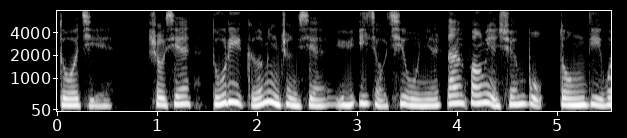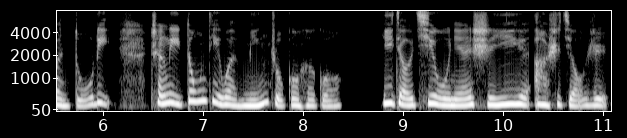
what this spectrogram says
多劫。首先，独立革命阵线于一九七五年单方面宣布东帝汶独立，成立东帝汶民主共和国。一九七五年十一月二十九日，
